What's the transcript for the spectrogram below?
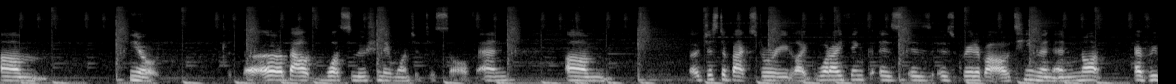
um, you know, uh, about what solution they wanted to solve. And um, uh, just a backstory, like what I think is is is great about our team, and and not every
